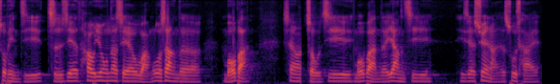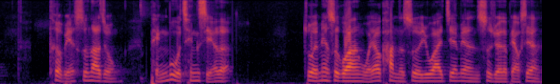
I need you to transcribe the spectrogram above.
作品集直接套用那些网络上的模板，像手机模板的样机、一些渲染的素材，特别是那种屏幕倾斜的。作为面试官，我要看的是 UI 界面视觉的表现。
